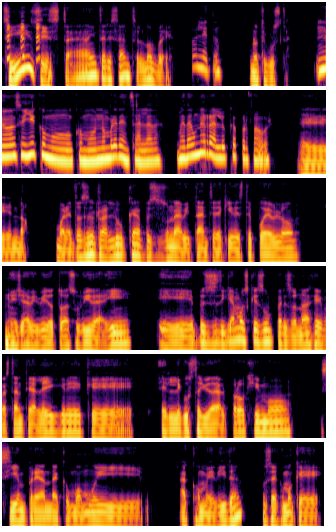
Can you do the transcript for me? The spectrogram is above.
Sí, sí, está interesante el nombre. Ponle tú. ¿No te gusta? No, se oye como, como nombre de ensalada. ¿Me da una raluca, por favor? Eh, no. Bueno, entonces Raluca, pues es una habitante de aquí de este pueblo. Ella ha vivido toda su vida ahí. Y pues digamos que es un personaje bastante alegre, que él le gusta ayudar al prójimo. Siempre anda como muy acomedida. O sea, como que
